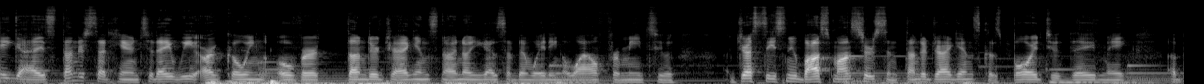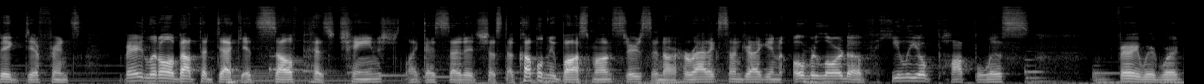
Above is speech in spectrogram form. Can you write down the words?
Hey guys, Thunder Stud here, and today we are going over Thunder Dragons. Now I know you guys have been waiting a while for me to address these new boss monsters and Thunder Dragons, because boy do they make a big difference. Very little about the deck itself has changed. Like I said, it's just a couple new boss monsters and our Hieratic Sun Dragon, Overlord of Heliopolis. Very weird word.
